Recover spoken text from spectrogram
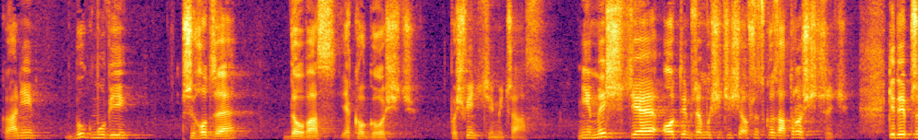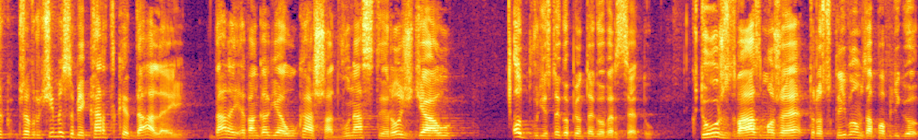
Kochani, Bóg mówi: Przychodzę do Was jako gość. Poświęćcie mi czas. Nie myślcie o tym, że musicie się o wszystko zatroszczyć. Kiedy prze- przewrócimy sobie kartkę dalej, dalej Ewangelia Łukasza, 12 rozdział, od 25 wersetu. Któż z Was może troskliwą zapobligo-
